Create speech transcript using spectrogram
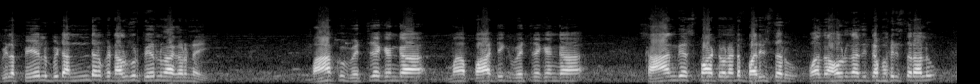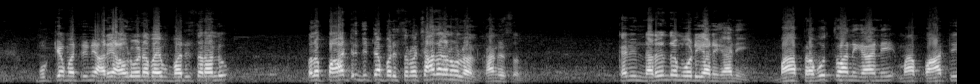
వీళ్ళ పేర్లు బిడ్డ అందరూ ఒక నలుగురు పేర్లు మా దగ్గర ఉన్నాయి. మాకు వ్యతిరేకంగా మా పార్టీకి వ్యతిరేకంగా కాంగ్రెస్ పార్టీ వాళ్ళంటే భరిస్తారు. వాళ్ళు రాహుల్ గాంధీ తిట్ట భరిస్తారు ముఖ్యమంత్రిని హరే హౌలైన వైపు భరిస్తారు వాళ్ళ. పార్టీ తిట్ట భరిస్తారు వాళ్ళు. వాళ్ళు కాంగ్రెస్ వాళ్ళు. కానీ నరేంద్ర మోడీ గారిని కానీ మా ప్రభుత్వాన్ని కానీ మా పార్టీ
